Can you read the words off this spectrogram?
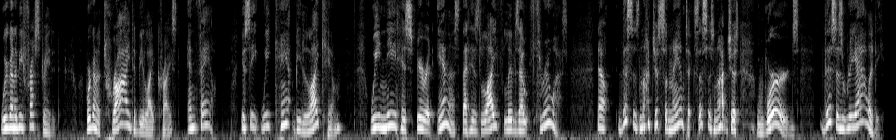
we're going to be frustrated. We're going to try to be like Christ and fail. You see, we can't be like Him. We need His Spirit in us that His life lives out through us. Now, this is not just semantics. This is not just words. This is reality.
